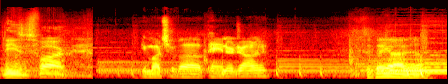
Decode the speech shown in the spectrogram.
these is fire. You much of a painter, Jonnu? Today I am.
